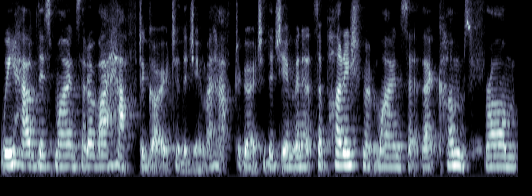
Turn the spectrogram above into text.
we have this mindset of i have to go to the gym i have to go to the gym and it's a punishment mindset that comes from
